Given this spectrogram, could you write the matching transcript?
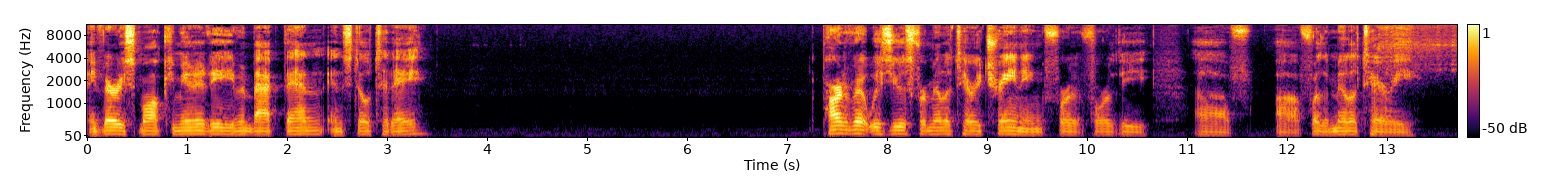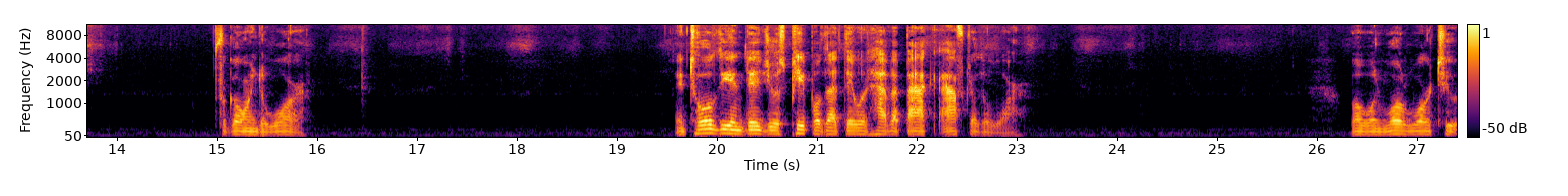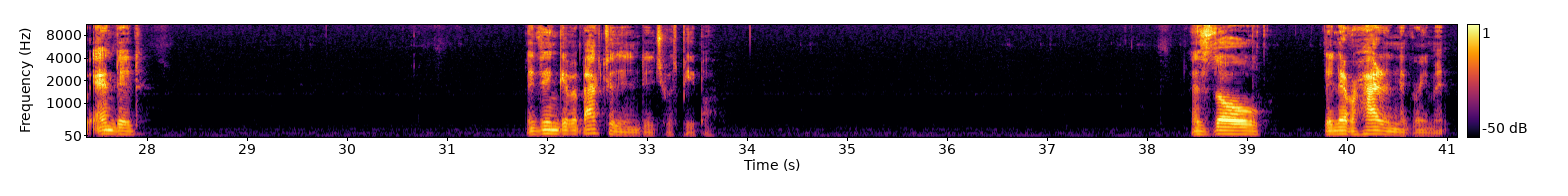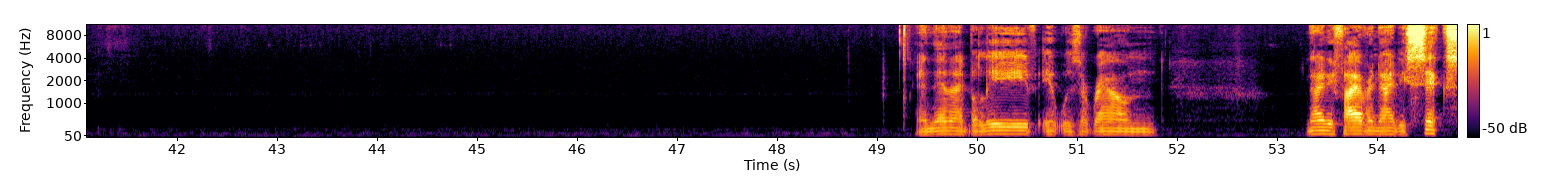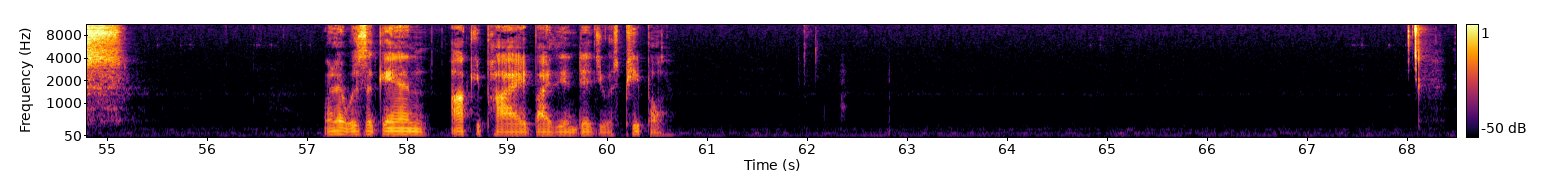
A very small community even back then and still today. Part of it was used for military training for, for, the, uh, uh, for the military for going to war. And told the indigenous people that they would have it back after the war. Well, when World War II ended, they didn't give it back to the indigenous people. As though they never had an agreement. And then I believe it was around 95 or 96 when it was again occupied by the indigenous people.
